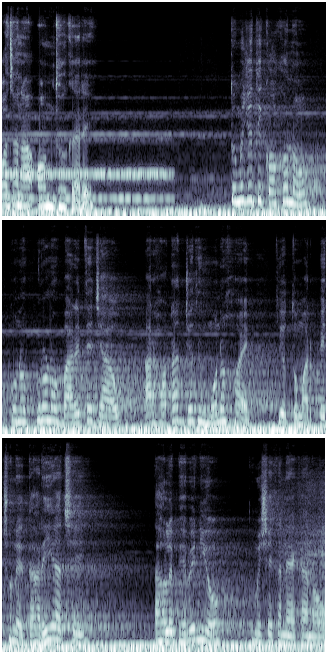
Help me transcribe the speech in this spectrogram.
অজানা অন্ধকারে। তুমি যদি কখনো কোনো পুরনো বাড়িতে যাও আর হঠাৎ যদি মনে হয় কেউ তোমার পেছনে দাঁড়িয়ে আছে, তাহলে ভেবে নিও তুমি সেখানে একা নও।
